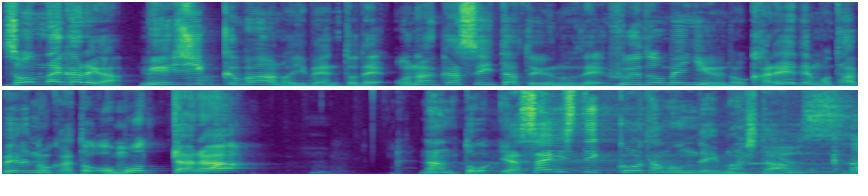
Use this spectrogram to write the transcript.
そんな彼がミュージックバーのイベントでお腹空いたというのでフードメニューのカレーでも食べるのかと思ったらなんと野菜スティックを頼んでいました。すげ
